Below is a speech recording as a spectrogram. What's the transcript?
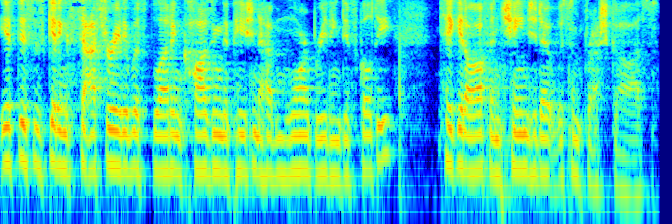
If this is getting saturated with blood and causing the patient to have more breathing difficulty, take it off and change it out with some fresh gauze.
